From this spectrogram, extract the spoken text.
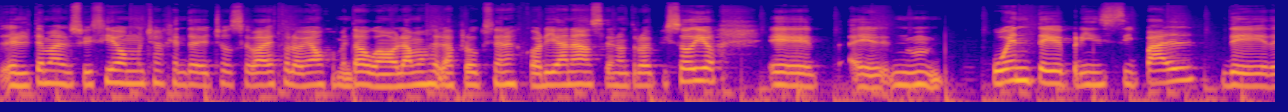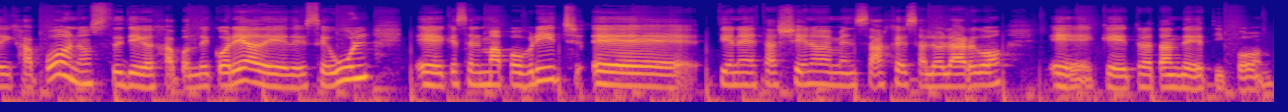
el, tema del suicidio. Mucha gente, de hecho, se va. Esto lo habíamos comentado cuando hablamos de las producciones coreanas en otro episodio. Eh, puente principal de, Japón, no sé, de Japón, de Corea, de, Seúl, eh, que es el Mapo Bridge, tiene, está lleno de mensajes a lo largo que tratan de tipo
